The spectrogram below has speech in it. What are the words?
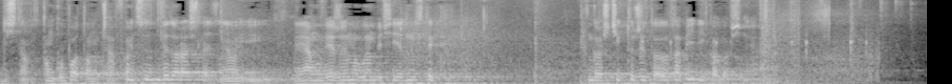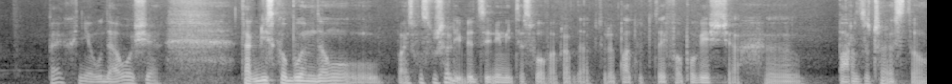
gdzieś tam z tą głupotą. Trzeba w końcu wydorośleć. No i ja mówię, że mogłem być jednym z tych gości, którzy to zabili kogoś, nie? Pech, nie udało się. Tak blisko byłem domu. Państwo słyszeli między innymi te słowa, prawda, które padły tutaj w opowieściach. E, Bardzo często.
